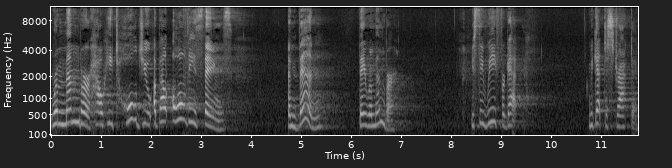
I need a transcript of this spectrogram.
Remember how he told you about all these things. And then they remember. You see, we forget. We get distracted.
